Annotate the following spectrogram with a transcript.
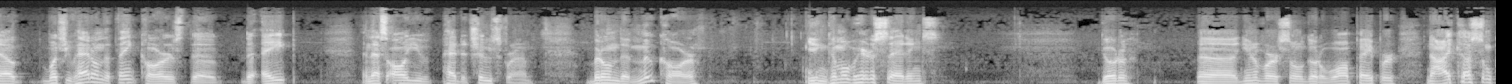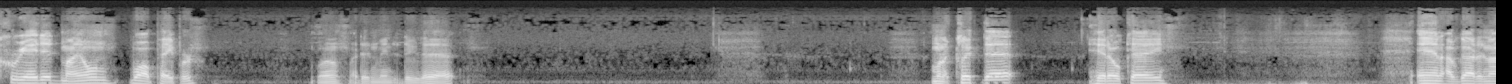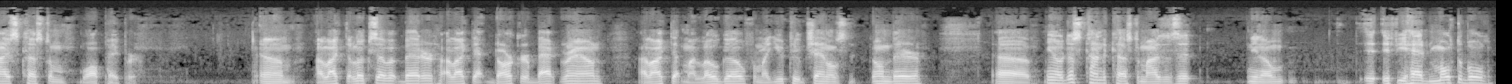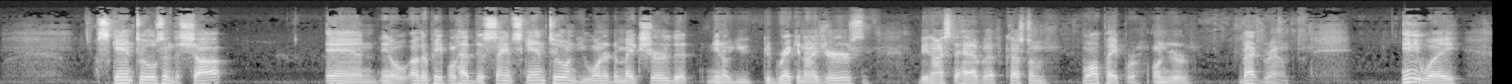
now what you've had on the Thinkcar is the the ape, and that's all you've had to choose from. But on the Mucar, you can come over here to settings, go to uh, Universal, go to wallpaper. Now I custom created my own wallpaper. Well, I didn't mean to do that. I'm going to click that, hit OK, and I've got a nice custom wallpaper. Um, I like the looks of it better. I like that darker background. I like that my logo for my YouTube channel's on there. Uh, you know, just kind of customizes it. You know, if you had multiple scan tools in the shop, and you know other people had this same scan tool, and you wanted to make sure that you know you could recognize yours, be nice to have a custom wallpaper on your background. Anyway,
